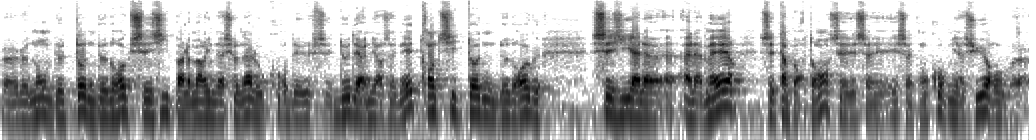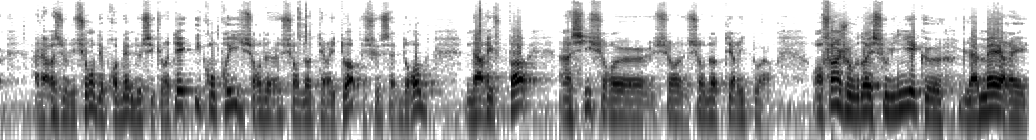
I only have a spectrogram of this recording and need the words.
le nombre de tonnes de drogue saisies par la Marine nationale au cours de ces deux dernières années. 36 tonnes de drogue saisie à la, à la mer, c'est important, et ça concourt bien sûr à la résolution des problèmes de sécurité, y compris sur, sur notre territoire, puisque cette drogue n'arrive pas ainsi sur, euh, sur, sur, notre territoire. Enfin, je voudrais souligner que la mer est,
